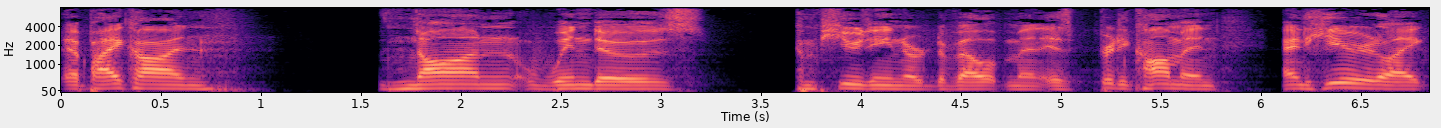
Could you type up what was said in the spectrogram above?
at PyCon, non-Windows computing or development is pretty common, and here, like,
